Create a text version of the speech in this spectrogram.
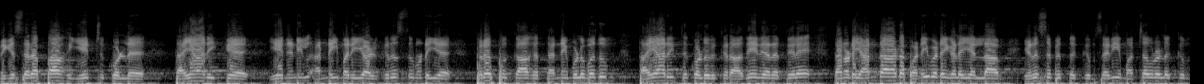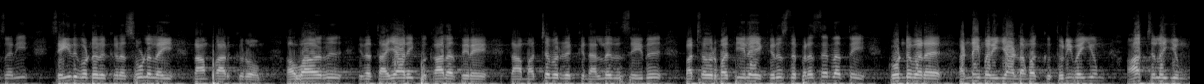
மிக சிறப்பாக ஏற்றுக்கொள்ள தயாரிக்க ஏனெனில் அன்னை மரியாள் கிறிஸ்துவனுடைய பிறப்புக்காக தன்னை முழுவதும் தயாரித்துக் கொண்டிருக்கிற அதே நேரத்திலே தன்னுடைய அன்றாட பணிவிடைகளை எல்லாம் எலிசபெத்துக்கும் சரி மற்றவர்களுக்கும் சரி செய்து கொண்டிருக்கிற சூழலை நாம் பார்க்கிறோம். அவ்வாறு இந்த தயாரிப்பு காலத்திலே நாம் மற்றவர்களுக்கு நல்லது செய்து மற்றவர் மத்தியிலே கிறிஸ்து பிரசன்னத்தை கொண்டு வர அன்னை மரியாள் நமக்கு துணிவையும் ஆற்றலையும்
